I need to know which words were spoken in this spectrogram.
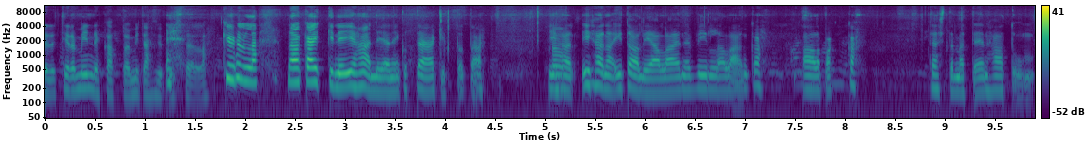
ei tiedä minne katsoa mitä hypistellä. Kyllä, nämä on kaikki niin ihania, niin kuin tämäkin tota, ihan, no. ihana italialainen villalanka, alpakka. Tästä mä teen hatun,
